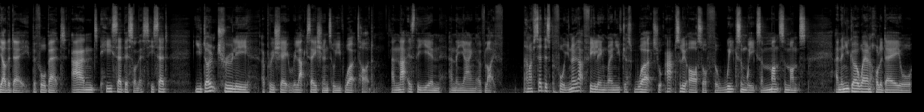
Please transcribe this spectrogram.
the other day before bed, and he said this on this. He said, You don't truly appreciate relaxation until you've worked hard. And that is the yin and the yang of life. And I've said this before, you know that feeling when you've just worked your absolute arse off for weeks and weeks and months and months, and then you go away on holiday or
